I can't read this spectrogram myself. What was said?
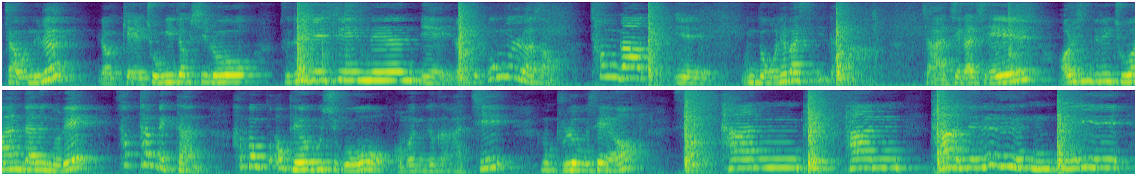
자 오늘은 이렇게 종이 접시로 두들길 수 있는 예 이렇게 꾹 눌러서 청각 예 운동을 해봤습니다. 자 제가 제일 어르신들이 좋아한다는 노래 석탄백탄 한번 꼭 배워보시고 어머님들과 같이 한번 불러보세요. 석탄 백탄 타는데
